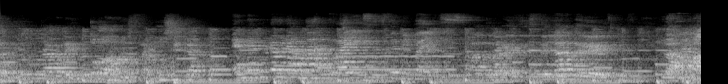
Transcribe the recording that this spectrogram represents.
a disfrutar de toda nuestra música en el programa Raíces de mi País. a través de Estelar de la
